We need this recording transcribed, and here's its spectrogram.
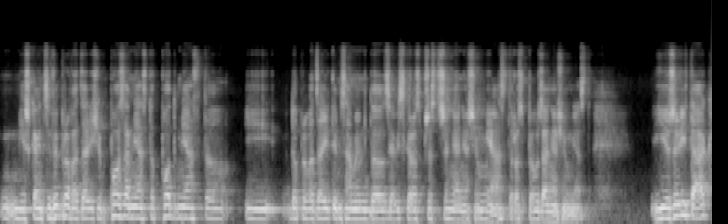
mieszkańcy wyprowadzali się poza miasto, pod miasto i doprowadzali tym samym do zjawiska rozprzestrzeniania się miast, rozpełzania się miast. Jeżeli tak,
